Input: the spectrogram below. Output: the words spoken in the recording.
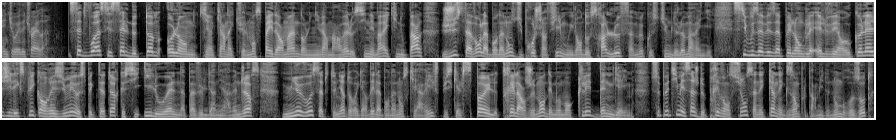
enjoy the trailer. Cette voix, c'est celle de Tom Holland, qui incarne actuellement Spider-Man dans l'univers Marvel au cinéma et qui nous parle juste avant la bande-annonce du prochain film où il endossera le fameux costume de l'homme araignée. Si vous avez zappé l'anglais LV1 au collège, il explique en résumé aux spectateurs que si il ou elle n'a pas vu le dernier Avengers, mieux vaut s'abstenir de regarder la bande-annonce qui arrive puisqu'elle spoil très largement des moments clés d'Endgame. Ce petit message de prévention, ça n'est qu'un exemple parmi de nombreux autres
